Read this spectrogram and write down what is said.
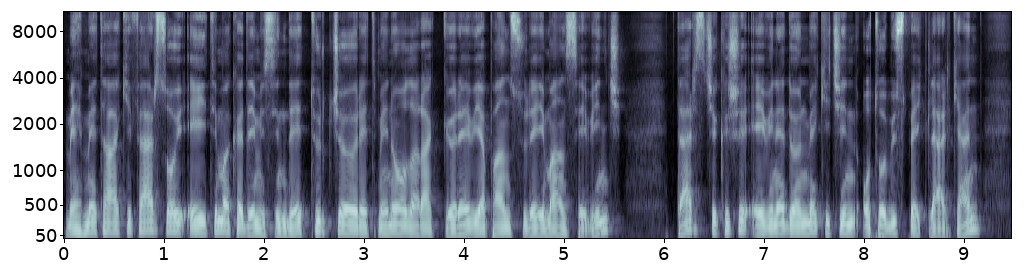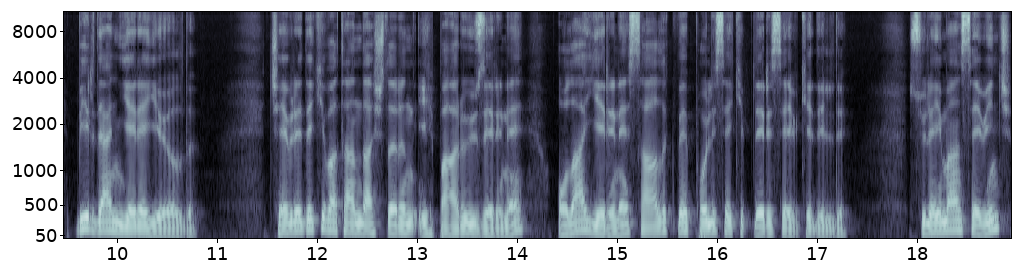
Mehmet Akif Ersoy Eğitim Akademisi'nde Türkçe öğretmeni olarak görev yapan Süleyman Sevinç, ders çıkışı evine dönmek için otobüs beklerken birden yere yığıldı. Çevredeki vatandaşların ihbarı üzerine olay yerine sağlık ve polis ekipleri sevk edildi. Süleyman Sevinç,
